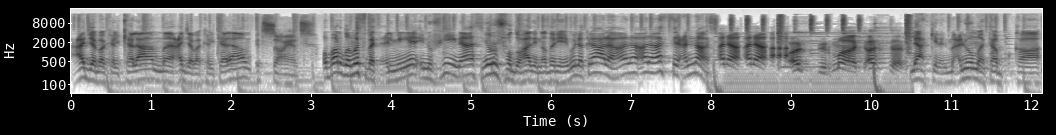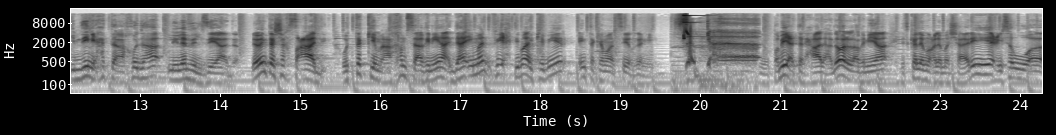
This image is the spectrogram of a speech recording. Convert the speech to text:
عجبك الكلام ما عجبك الكلام. It's science. وبرضه مثبت علميا إنه في ناس يرفضوا هذه النظرية. يقول لك لا لا أنا أنا أثر على الناس. أنا أنا أثر ما أتأثر لكن المعلومة تبقى يمديني حتى آخذها لل level زيادة. لو أنت شخص عادي وتتكي مع خمسة أغنياء دائما في احتمال كبير أنت كمان تصير غني. يعني طبيعة الحال هذول الأغنياء يتكلموا على مشاريع يسووا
